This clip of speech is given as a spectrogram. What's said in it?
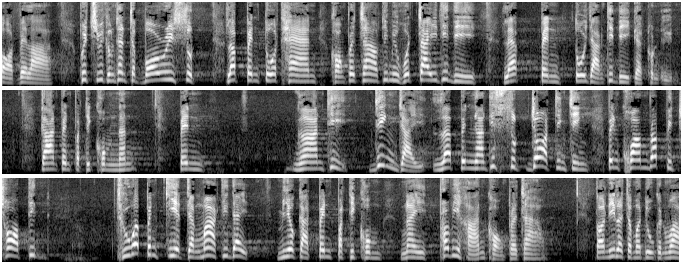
ลอดเวลา เพื่อชีวิตของท่านจะบริสุทธิ์ และเป็นตัวแทนของพระเจ้าที่มีหัวใจที่ดี และเป็นตัวอย่างที่ดีแก่คนอื่น การเป็นปฏิคมนั้นเป็นงานที่ยิ่งใหญ่และเป็นงานที่สุดยอดจริง ๆ เป็นความรับผิดชอบที่ถือว่าเป็นเกียรติอย่างมากที่ได้ มีโอกาสเป็นปฏิคมในพระวิหารของพระเจ้า ตอนนี้เราจะมาดูกันว่า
